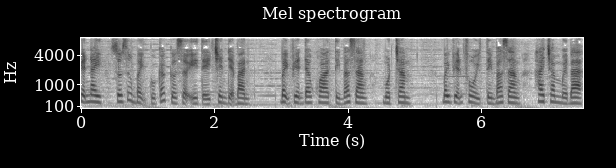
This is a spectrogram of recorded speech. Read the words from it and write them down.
hiện nay số giường bệnh của các cơ sở y tế trên địa bàn Bệnh viện Đa khoa tỉnh Bắc Giang 100, Bệnh viện Phổi tỉnh Bắc Giang 213,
